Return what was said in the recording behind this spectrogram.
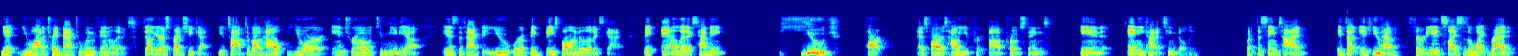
you, you want to trade back to win with analytics. Phil, you're a spreadsheet guy. You've talked about how your intro to media is the fact that you were a big baseball analytics guy analytics have a huge part as far as how you pr- uh, approach things in any kind of team building. But at the same time, it does. If you have 38 slices of white bread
